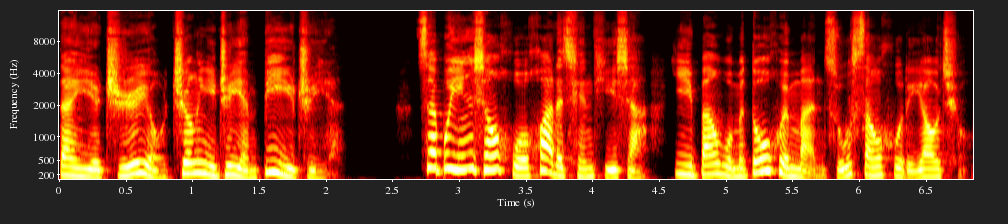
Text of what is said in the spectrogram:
但也只有睁一只眼闭一只眼。在不影响火化的前提下，一般我们都会满足丧户的要求。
